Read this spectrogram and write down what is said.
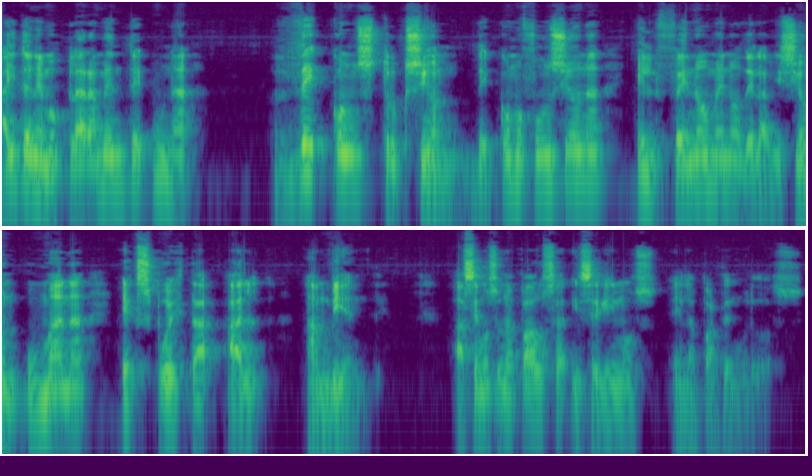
Ahí tenemos claramente una deconstrucción de cómo funciona el fenómeno de la visión humana expuesta al ambiente. Hacemos una pausa y seguimos en la parte número 2.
